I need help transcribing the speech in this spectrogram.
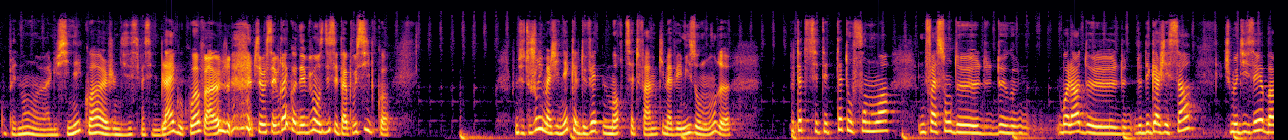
Complètement euh, halluciné, quoi. Je me disais C'est une blague ou quoi? Enfin, c'est vrai qu'au début, on se dit C'est pas possible, quoi. Je me suis toujours imaginé qu'elle devait être morte, cette femme qui m'avait mise au monde. Peut-être, c'était peut-être au fond de moi une façon de, de, voilà, de, dégager ça je me disais, bah,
